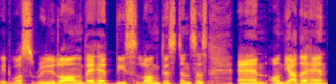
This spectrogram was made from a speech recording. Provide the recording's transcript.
it was really long. They had these long distances, and on the other hand.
